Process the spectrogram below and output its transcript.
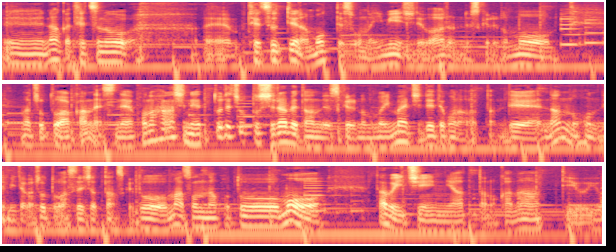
えー、なんか鉄の、えー、鉄っていうのは持ってそうなイメージではあるんですけれども。まあ、ちょっと分かんないですねこの話ネットでちょっと調べたんですけれどもいまいち出てこなかったんで何の本で見たかちょっと忘れちゃったんですけどまあそんなことも多分一因にあったのかなっていうよ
